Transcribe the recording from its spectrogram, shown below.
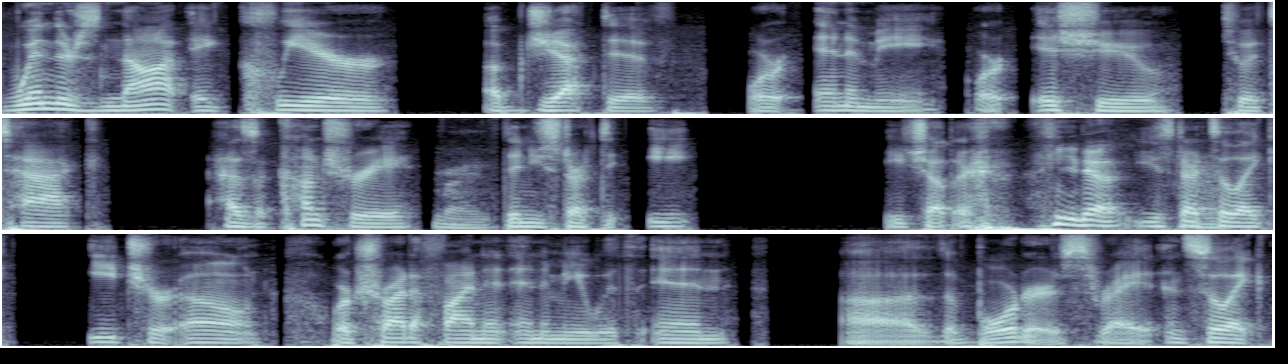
when there's not a clear objective or enemy or issue to attack as a country, Right. then you start to eat each other. you know, you start to like eat your own or try to find an enemy within uh, the borders, right? And so, like,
